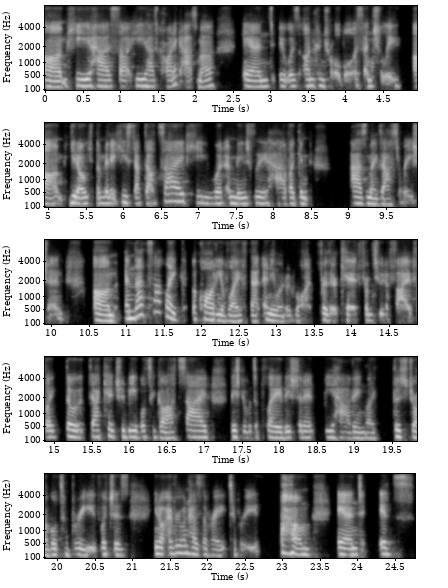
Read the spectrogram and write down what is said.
Um, he has uh, he has chronic asthma, and it was uncontrollable essentially. Um, you know, the minute he stepped outside, he would immediately have like an asthma exacerbation. Um, and that's not like a quality of life that anyone would want for their kid from two to five. Like though that kid should be able to go outside, they should be able to play, they shouldn't be having like the struggle to breathe, which is, you know, everyone has the right to breathe. Um, and it's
